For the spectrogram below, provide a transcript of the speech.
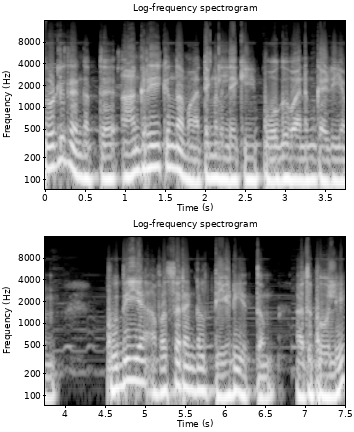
തൊഴിൽ രംഗത്ത് ആഗ്രഹിക്കുന്ന മാറ്റങ്ങളിലേക്ക് പോകുവാനും കഴിയും. പുതിയ അവസരങ്ങൾ തേടിയെത്തും. അതുപോലെ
